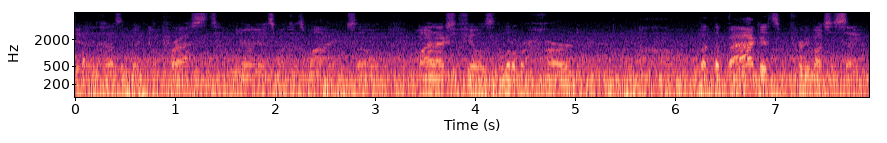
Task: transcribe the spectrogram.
it hasn't been compressed nearly as much as mine. So mine actually feels a little bit hard. Um, but the back is pretty much the same.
